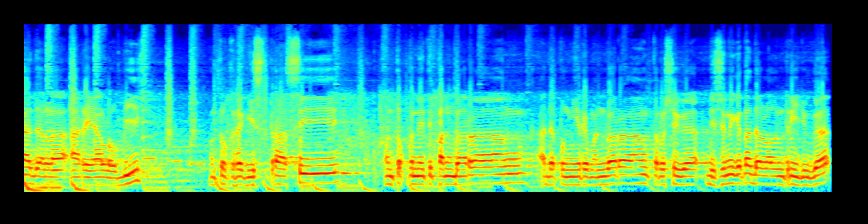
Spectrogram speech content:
Ini adalah area lobby untuk registrasi, untuk penitipan barang, ada pengiriman barang, terus juga di sini kita ada laundry juga,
